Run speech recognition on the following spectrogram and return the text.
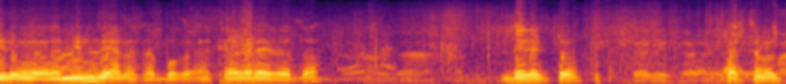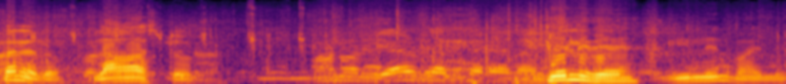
ಇದು ನಿಮ್ಮದೇ ಅಲ್ಲ ಸರ್. ಕೆಳಗಡೆ ಇರೋದು? ಡೈರೆಕ್ಟು ಕಸ್ಟಮರ್ ತಾನೇ ಅದು? ಲಾಸ್ಟು ಎಲ್ಲಿದೆ? ಇಲ್ಲಿ ಇಲ್ಲಿ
